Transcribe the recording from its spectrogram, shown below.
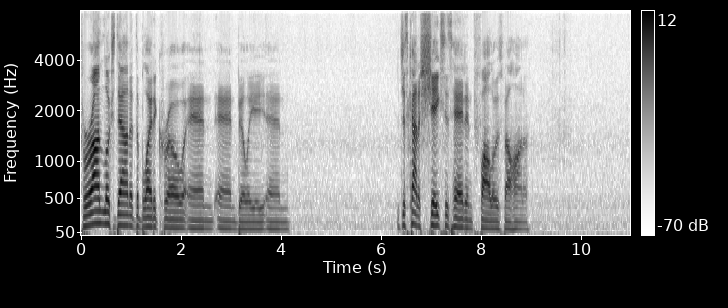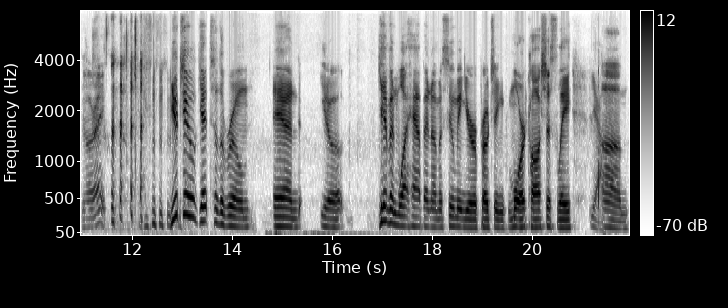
Varan looks down at the blighted crow and and Billy and just kind of shakes his head and follows Valhana. All right. you two get to the room, and you know, given what happened, I'm assuming you're approaching more cautiously. Yeah. Um,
